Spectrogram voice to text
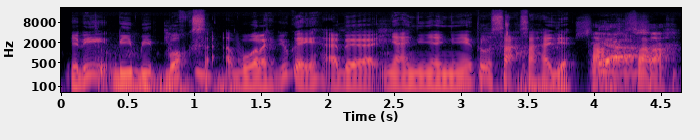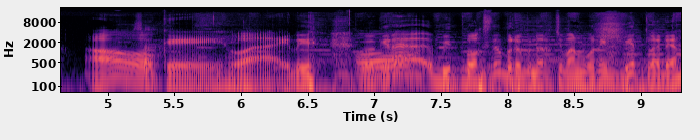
Jadi di beatbox boleh juga ya ada nyanyi-nyanyinya itu sah-sah aja. Sah, Iya. sah. Oh, oke. Wah, ini gua kira beatbox itu bener-bener cuma murni beat loh, Dan.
